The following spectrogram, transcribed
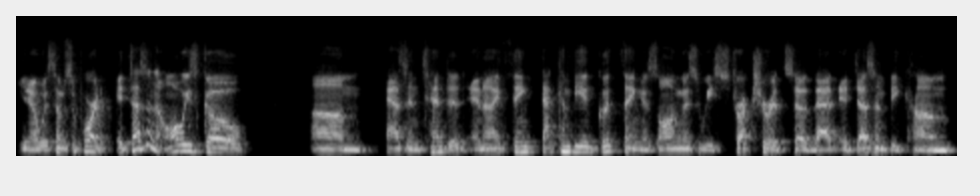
you know, with some support. It doesn't always go um, as intended. And I think that can be a good thing as long as we structure it so that it doesn't become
